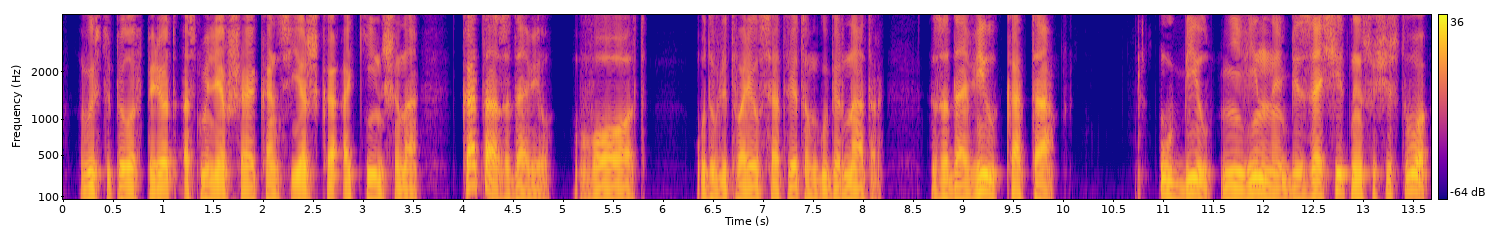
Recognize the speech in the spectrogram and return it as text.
— выступила вперед осмелевшая консьержка Акиншина. «Кота задавил». «Вот», — удовлетворился ответом губернатор. «Задавил кота. Убил невинное, беззащитное существо.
